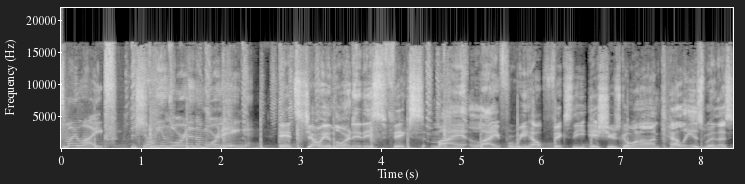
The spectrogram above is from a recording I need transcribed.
Fix My Life. Joey and Lauren in the morning. It's Joey and Lauren. It is Fix My Life, where we help fix the issues going on. Kelly is with us.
